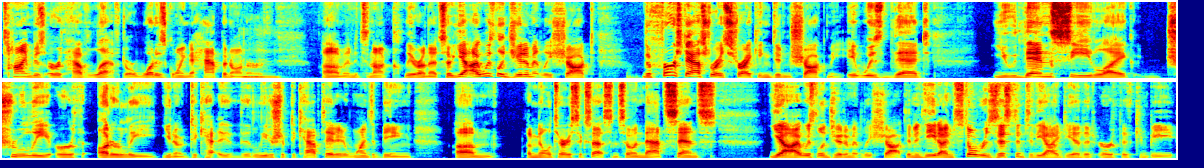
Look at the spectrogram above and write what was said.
time does Earth have left, or what is going to happen on mm-hmm. Earth? Um, and it's not clear on that. So yeah, I was legitimately shocked. The first asteroid striking didn't shock me. It was that you then see like truly Earth utterly, you know, deca- the leadership decapitated. It winds up being um, a military success, and so in that sense. Yeah, I was legitimately shocked, and indeed, I'm still resistant to the idea that Earth can be,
